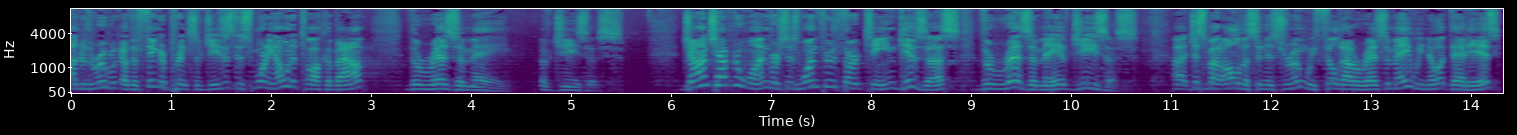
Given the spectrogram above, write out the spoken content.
under the rubric of the fingerprints of Jesus. This morning, I want to talk about the resume of Jesus. John chapter 1, verses 1 through 13, gives us the resume of Jesus. Uh, just about all of us in this room, we filled out a resume. We know what that is.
